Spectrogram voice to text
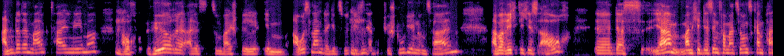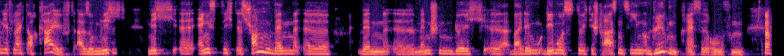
andere Marktteilnehmer, mhm. auch höhere als zum Beispiel im Ausland. Da gibt es wirklich mhm. sehr gute Studien und Zahlen. Aber richtig ist auch, äh, dass ja manche Desinformationskampagne vielleicht auch greift. Also nicht mich äh, ängstigt es schon, wenn äh, wenn äh, Menschen durch, äh, bei dem Demos durch die Straßen ziehen und Lügenpresse rufen. Ja.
